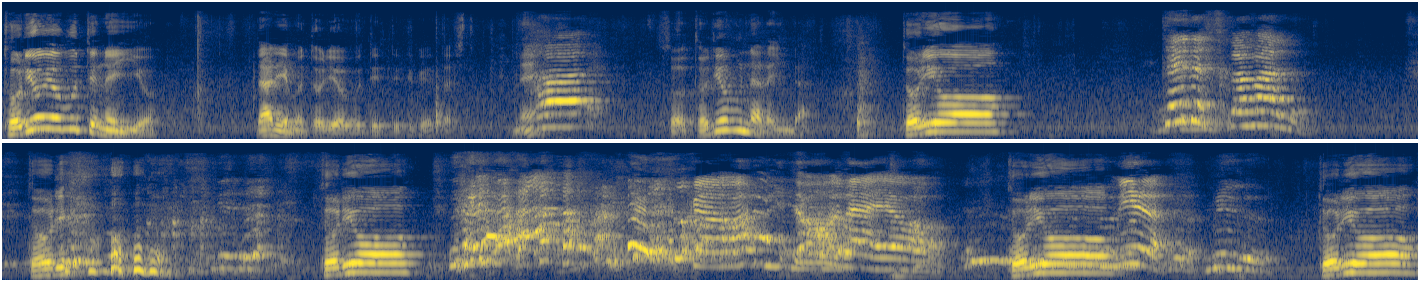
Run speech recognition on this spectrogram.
鳥を呼ぶってのはいいよ。ダリエも鳥を呼ぶって言っててくれた人ね。はそう鳥を呼ぶならいいんだ。鳥をい手で捕まる鳥を鳥を捕まりそうだ鳥をよ見る見る鳥を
